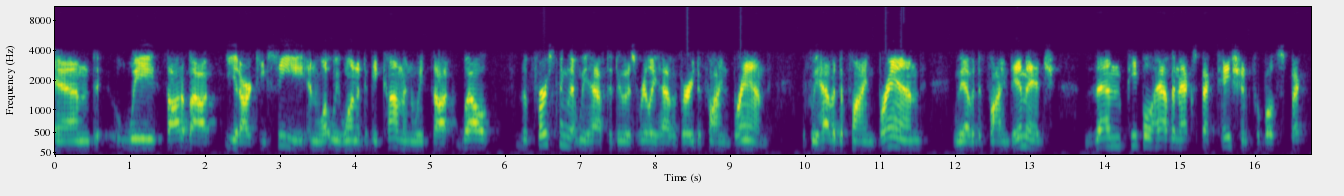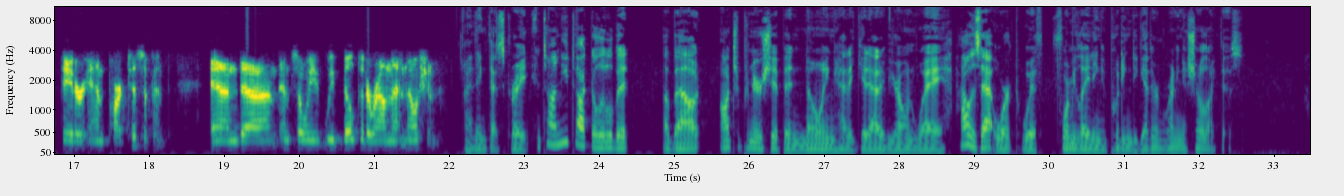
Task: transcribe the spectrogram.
And we thought about ERTC and what we wanted to become, and we thought, well, the first thing that we have to do is really have a very defined brand. If we have a defined brand, we have a defined image, then people have an expectation for both spectator and participant and uh, and so we we built it around that notion. I think that's great. And Tom, you talked a little bit about entrepreneurship and knowing how to get out of your own way, how has that worked with formulating and putting together and running a show like this?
